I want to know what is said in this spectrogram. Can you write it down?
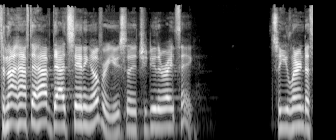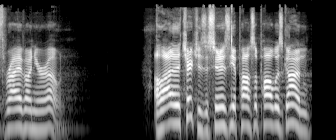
To not have to have dad standing over you so that you do the right thing. So you learn to thrive on your own. A lot of the churches, as soon as the Apostle Paul was gone,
